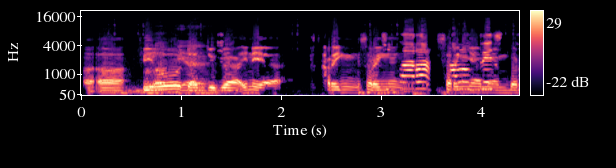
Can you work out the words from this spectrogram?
uh, uh, view ya. dan juga ini ya sering sering Cikara, kalau seringnya Grace member.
